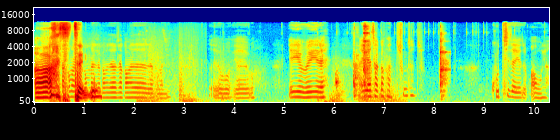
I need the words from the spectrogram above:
아, 진짜 잠깐만, 이거. 잠깐만, 잠깐만, 잠깐만, 잠깐만. 야, 이거, 야, 이거. 야, 이게 왜 이래? 아, 야, 잠깐만, 충전 좀. 고치자, 얘 좀. 아우야.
